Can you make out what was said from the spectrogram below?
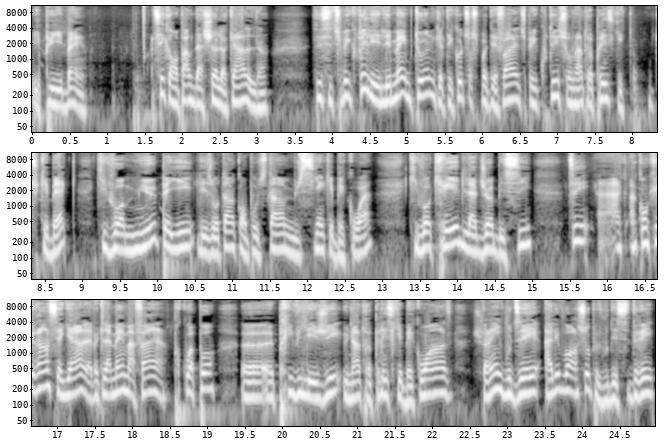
Et puis, ben, tu sais, quand on parle d'achat local, si tu peux écouter les, mêmes tunes que tu écoutes sur Spotify, tu peux écouter sur une entreprise qui du Québec, qui va mieux payer les auteurs, compositeurs, musiciens québécois, qui va créer de la job ici sais, en concurrence égale avec la même affaire, pourquoi pas euh, privilégier une entreprise québécoise? Je fais rien que vous dire, allez voir ça, puis vous déciderez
